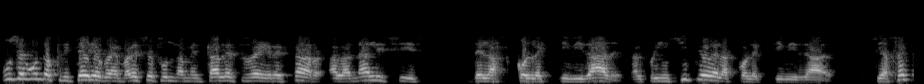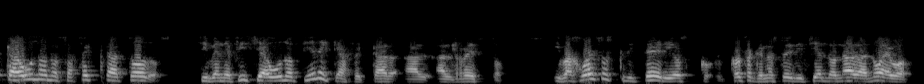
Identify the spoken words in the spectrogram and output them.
Un segundo criterio que me parece fundamental es regresar al análisis de las colectividades, al principio de la colectividad. Si afecta a uno, nos afecta a todos. Si beneficia a uno, tiene que afectar al, al resto. Y bajo esos criterios, cosa que no estoy diciendo nada nuevo,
